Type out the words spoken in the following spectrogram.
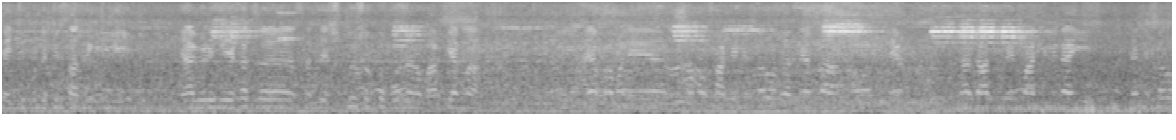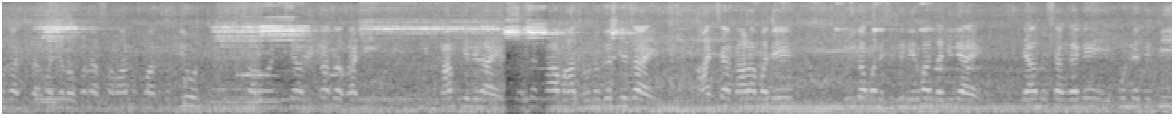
त्यांची पुण्यतिथी साजरी केली. यावेळी मी एकच संदेश देऊ शकतो पूर्ण भारतीयांना. याप्रमाणे अण्णाभाऊ साठेने सर्व धर्मियांना एक न जातीभेद मानलेली नाही त्यांनी सर्व जाती धर्माच्या लोकांना समान वागणूक देऊन सर्वांच्या विकासासाठी काम केलेलं आहे. तसं काम आज होणं गरजेचं आहे. आजच्या काळामध्ये दुर्गा परिस्थिती निर्माण झालेली आहे. त्या अनुषंगाने ही पुण्यतिथी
